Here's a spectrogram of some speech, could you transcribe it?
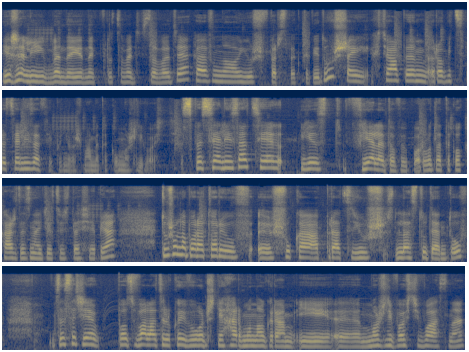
jeżeli będę jednak pracować w zawodzie. Pewno już w perspektywie dłuższej chciałabym robić specjalizację, ponieważ mamy taką możliwość. Specjalizacje jest wiele do wyboru, dlatego każdy znajdzie coś dla siebie. Dużo laboratoriów y, szuka pracy już dla studentów. W zasadzie pozwala tylko i wyłącznie harmonogram i y, możliwości własne,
